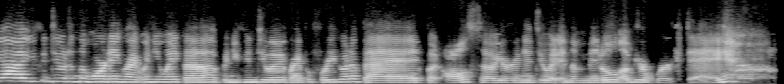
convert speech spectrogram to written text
yeah you can do it in the morning right when you wake up and you can do it right before you go to bed but also you're going to do it in the middle of your work day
